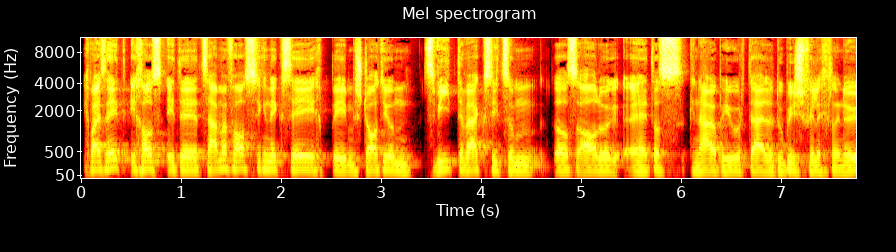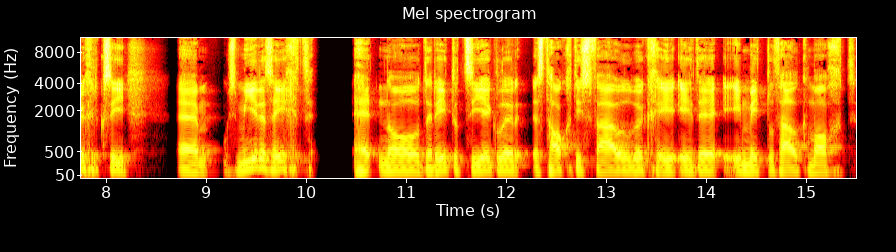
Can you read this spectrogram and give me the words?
Ich weiß nicht, ich habe es in der Zusammenfassung nicht gesehen. Ich bin im Stadion zu weit weg gewesen, um das anzuschauen, äh, das genau beurteilen. Du bist vielleicht ein bisschen näher gewesen. Ähm, aus meiner Sicht hat noch der Reto Ziegler ein taktisches Foul wirklich in, in der, im Mittelfeld gemacht.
